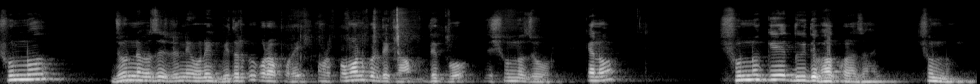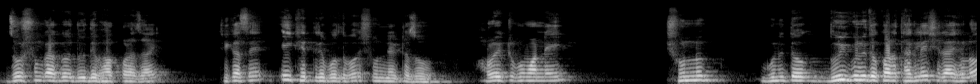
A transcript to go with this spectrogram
শূন্য জোর নেবে জোর, এটা নিয়ে অনেক বিতর্ক করার পরে আমরা প্রমাণ করে দেখলাম, দেখব যে শূন্য জোর। কেন? শূন্যকে দুই দিয়ে ভাগ করা যায়, শূন্য। জোর সংখ্যাকেও দুই দিয়ে ভাগ করা যায়, ঠিক আছে? এই ক্ষেত্রে বলতে পারব শূন্য একটা জোর। আরও একটু প্রমাণ নেই, শূন্য গুণিত দুই গুণিত করা থাকলে সেটাই হলো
